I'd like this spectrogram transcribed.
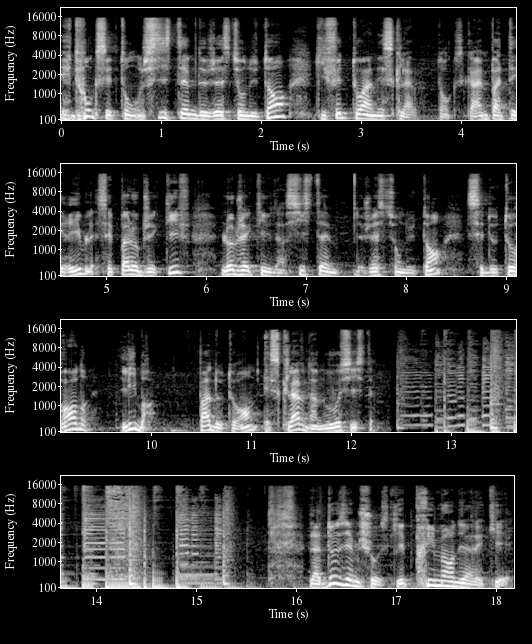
et donc c'est ton système de gestion du temps qui fait de toi un esclave. Donc c'est quand même pas terrible, c'est pas l'objectif. L'objectif d'un système de gestion du temps, c'est de te rendre libre, pas de te rendre esclave d'un nouveau système. La deuxième chose qui est primordiale et qui est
